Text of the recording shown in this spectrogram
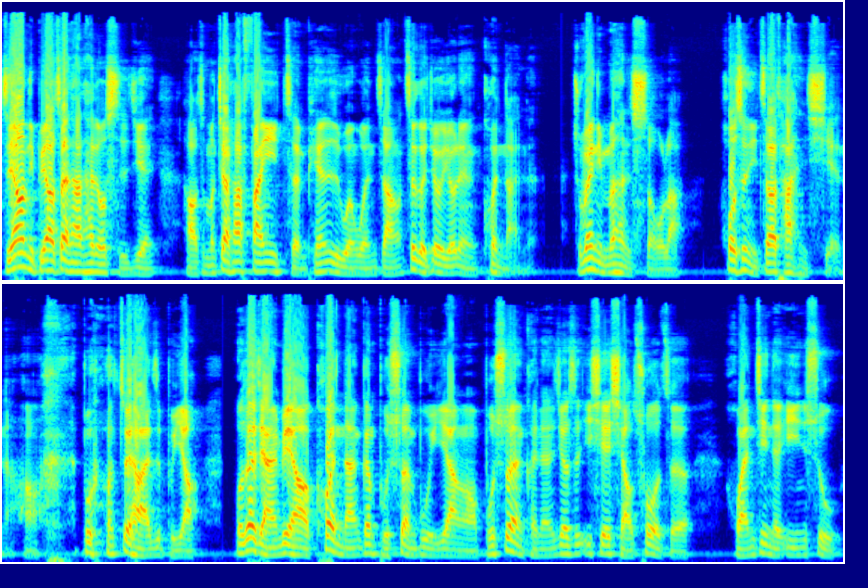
只要你不要占他太多时间，好，怎么叫他翻译整篇日文文章，这个就有点困难了。除非你们很熟啦，或是你知道他很闲了哈。不过最好还是不要。我再讲一遍啊，困难跟不顺不一样哦。不顺可能就是一些小挫折、环境的因素。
